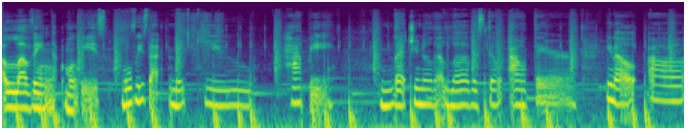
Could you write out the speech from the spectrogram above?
loving movies, movies that make you happy, let you know that love is still out there. You know, uh,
